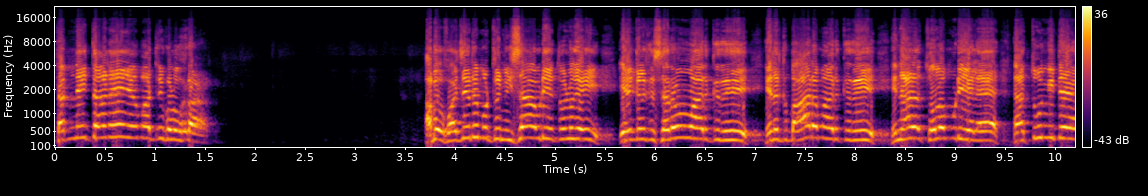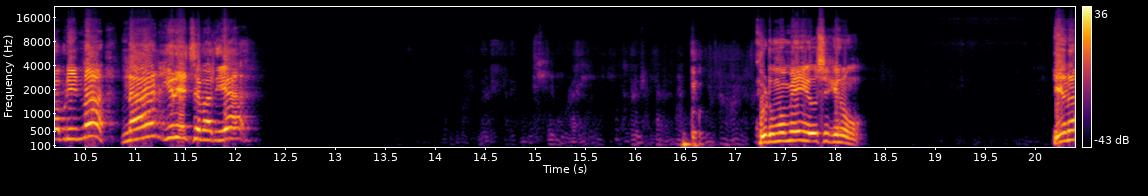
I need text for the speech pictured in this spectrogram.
தன்னைத்தானே ஏமாற்றிக் கொள்கிறான். அப்ப ஃபஜர் மற்றும் இஷாவுடைய தொழுகை எங்களுக்கு சிரமமா இருக்குது. எனக்கு பாரமா இருக்குது. என்னால சொல்ல முடியல. நான் தூங்கிட்டேன் அப்படின்னா நான் இறைச்சவாதியா குடும்பமே யோசிக்கணும். ஏன்னா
